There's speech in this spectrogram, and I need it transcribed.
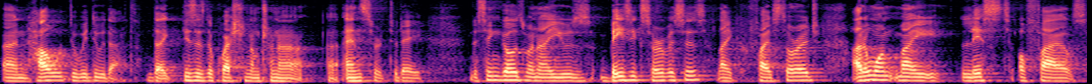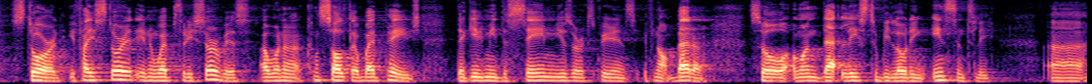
And how do we do that? Like, this is the question I'm trying to uh, answer today. The same goes when I use basic services like file storage. I don't want my list of files stored. If I store it in a Web3 service, I want to consult a web page that gives me the same user experience, if not better. So I want that list to be loading instantly. Uh,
